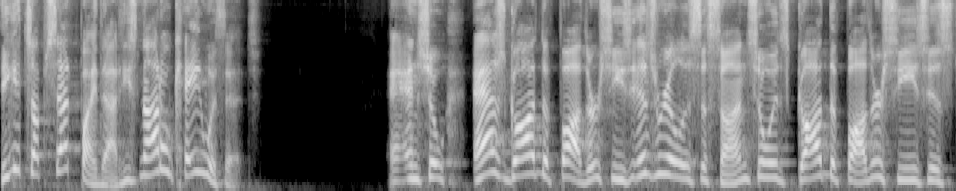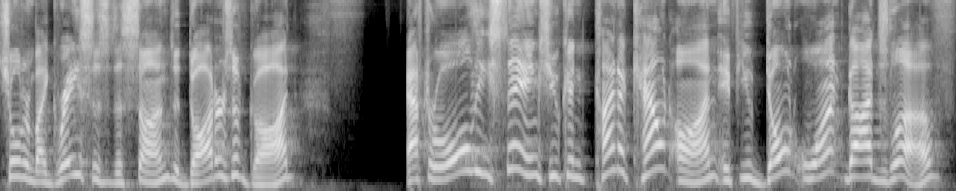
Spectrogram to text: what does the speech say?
He gets upset by that. He's not okay with it. And so, as God the Father sees Israel as the Son, so as God the Father sees his children by grace as the sons, the daughters of God. After all these things, you can kind of count on if you don't want God's love,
